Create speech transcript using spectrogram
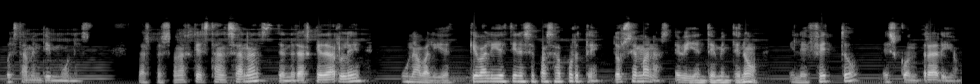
supuestamente inmunes. Las personas que están sanas tendrás que darle una validez. ¿Qué validez tiene ese pasaporte? ¿Dos semanas? Evidentemente no. El efecto es contrario.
